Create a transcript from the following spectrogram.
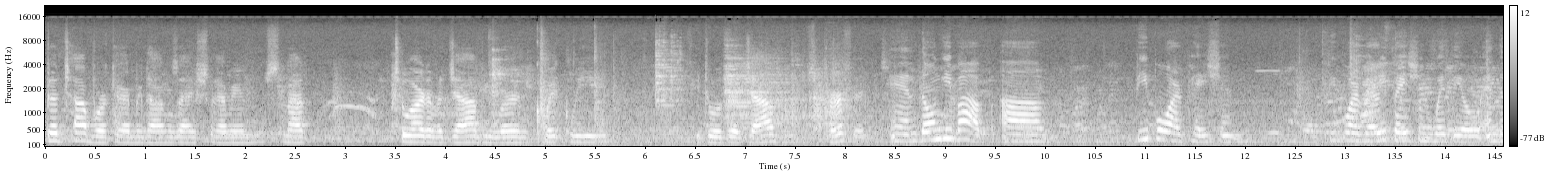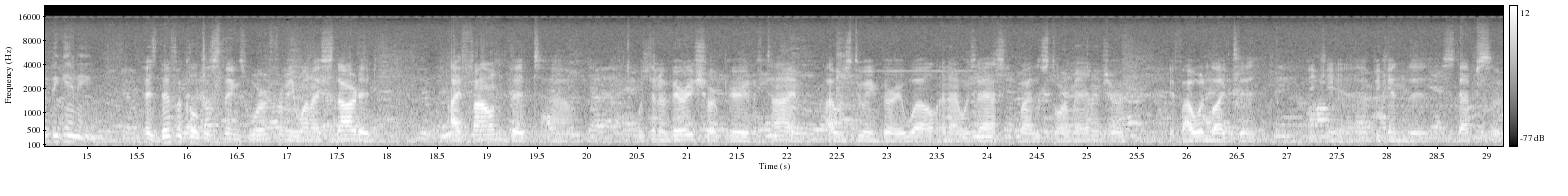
good job working at McDonald's, actually. I mean, it's not too hard of a job. You learn quickly. If you do a good job, it's perfect. And don't give up. Uh, people are patient. People are very patient with you in the beginning. As difficult as things were for me when I started, I found that um, within a very short period of time, I was doing very well, and I was asked by the store manager if I would like to begin, uh, begin the steps of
